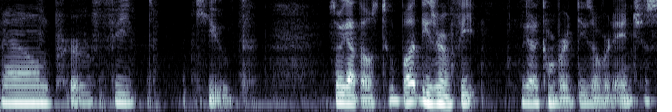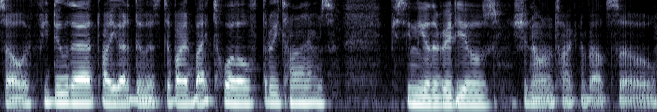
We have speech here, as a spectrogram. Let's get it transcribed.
pound per feet cubed. So we got those two, but these are in feet. We gotta convert these over to inches. So if you do that, all you gotta do is divide by 12 three times. If you've seen the other videos, you should know what I'm talking about. So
